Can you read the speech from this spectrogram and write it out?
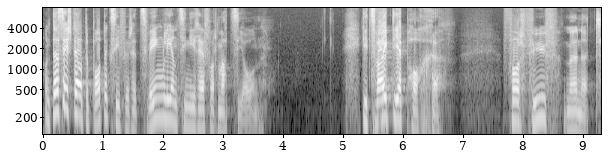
Und das war der Boden für den Zwingli und seine Reformation. Die zweite Epoche, vor fünf Monaten.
